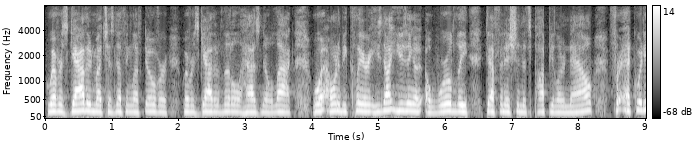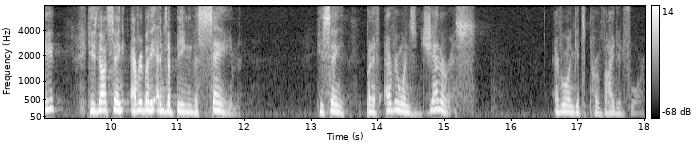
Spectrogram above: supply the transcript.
Whoever's gathered much has nothing left over. Whoever's gathered little has no lack. What, I want to be clear, he's not using a, a worldly definition that's popular now for equity. He's not saying everybody ends up being the same. He's saying, but if everyone's generous, everyone gets provided for.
